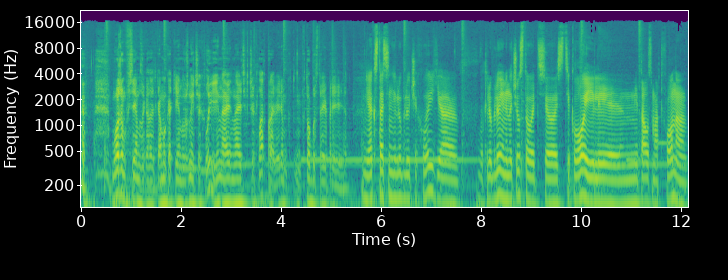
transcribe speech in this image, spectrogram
Можем всем заказать, кому какие нужны чехлы, и на, на этих чехлах проверим, кто быстрее приедет. Я, кстати, не люблю чехлы. Я вот люблю именно чувствовать э, стекло или металл смартфона.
